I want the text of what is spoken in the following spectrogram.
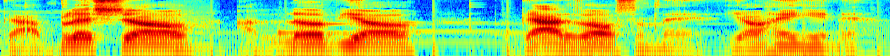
God bless y'all. I love y'all. God is awesome, man. Y'all hang in there.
